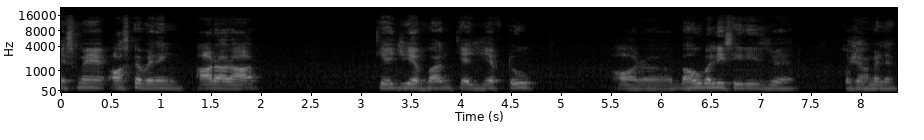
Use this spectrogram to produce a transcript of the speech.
इसमें ऑस्कर विनिंग आर आर आर के जी एफ़ वन के जी एफ़ टू और बाहुबली सीरीज़ जो है, वो शामिल है।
